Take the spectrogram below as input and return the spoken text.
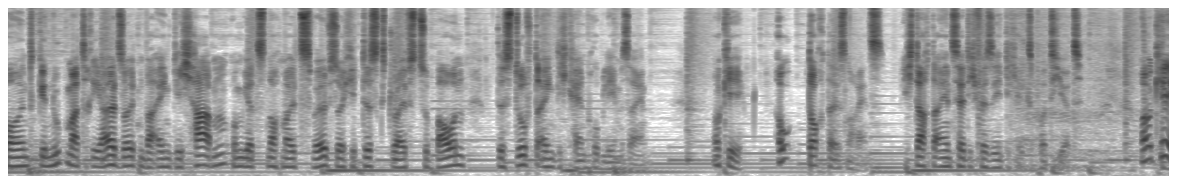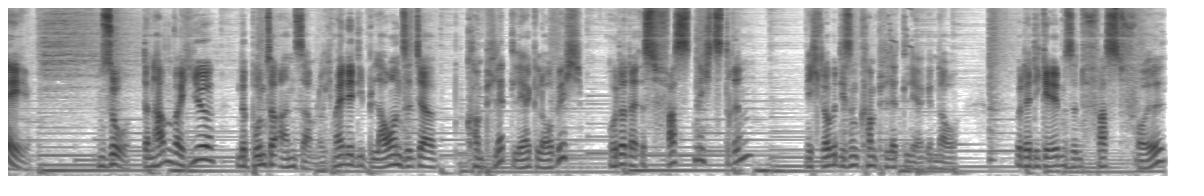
Und genug Material sollten wir eigentlich haben, um jetzt nochmal zwölf solche Disk Drives zu bauen. Das dürfte eigentlich kein Problem sein. Okay. Oh, doch, da ist noch eins. Ich dachte, eins hätte ich versehentlich exportiert. Okay. So, dann haben wir hier eine bunte Ansammlung. Ich meine, die blauen sind ja komplett leer, glaube ich. Oder da ist fast nichts drin? Ich glaube, die sind komplett leer, genau. Oder die gelben sind fast voll.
